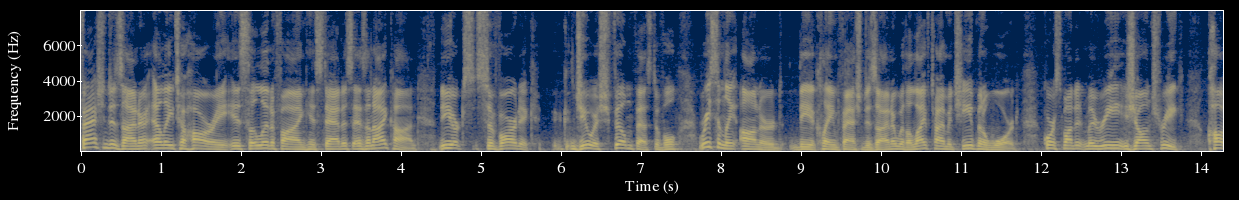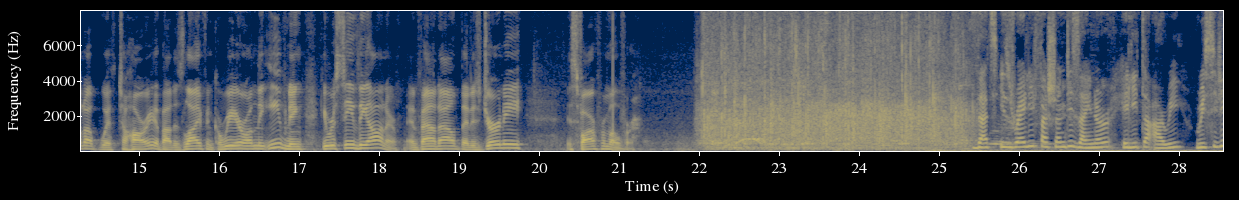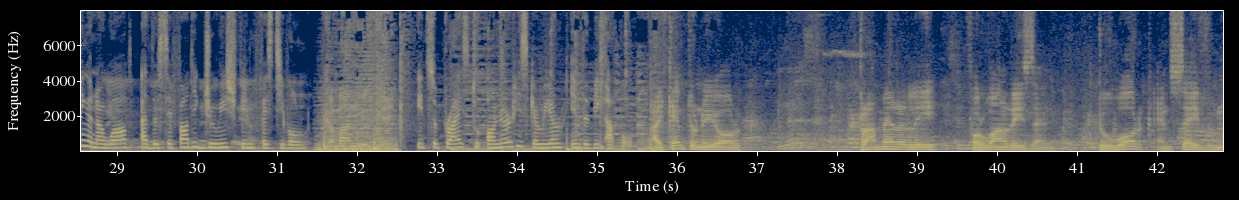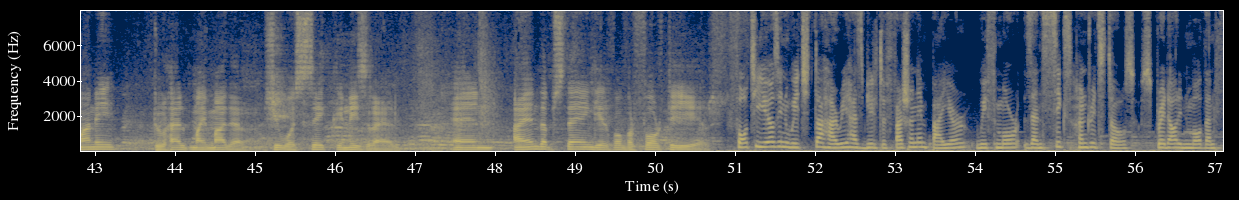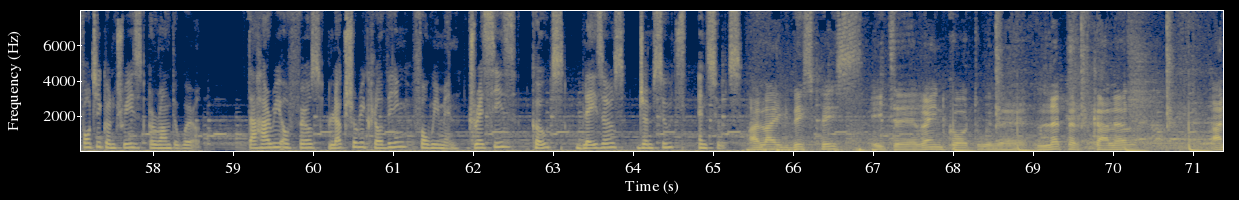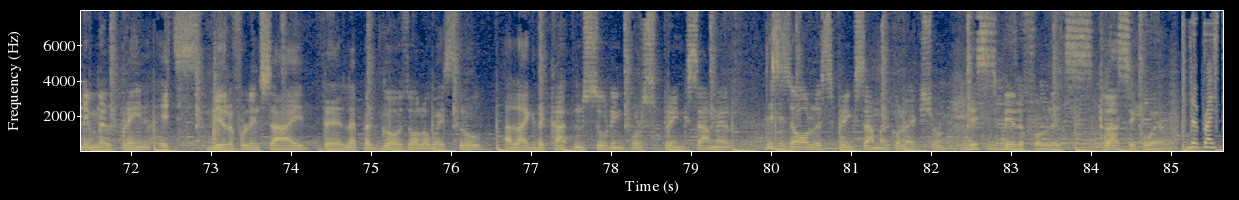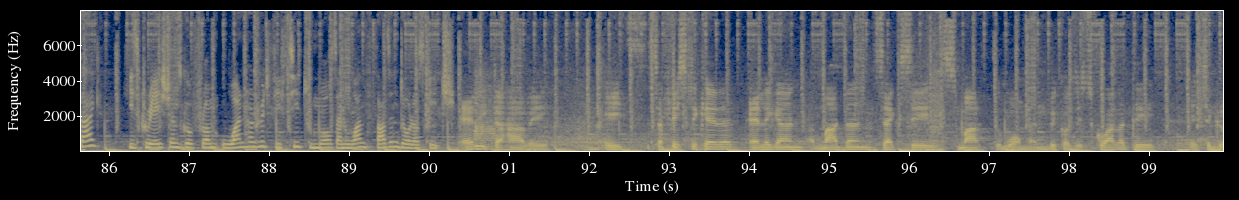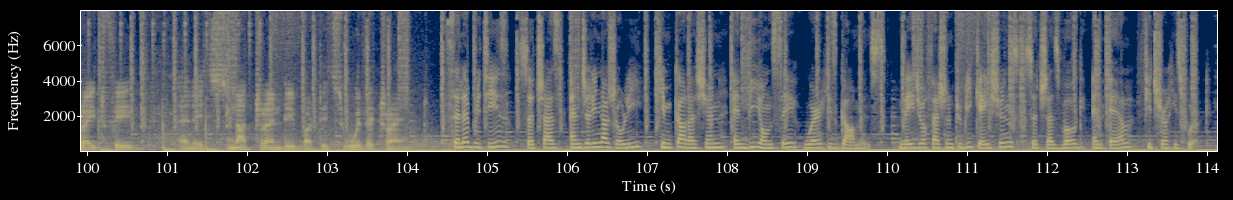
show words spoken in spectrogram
Fashion designer Elie Tahari is solidifying his status as an icon. New York's Sephardic Jewish Film Festival recently honored the acclaimed fashion designer with a Lifetime Achievement Award. Correspondent Marie Jean Tric caught up with Tahari about his life and career on the evening he received the honor and found out that his journey is far from over. That's Israeli fashion designer Elie Tahari receiving an award at the Sephardic Jewish Film Festival. Come on with me. It's a prize to honor his career in the Big Apple. I came to New York primarily for one reason to work and save money to help my mother. She was sick in Israel. And I ended up staying here for over 40 years. 40 years in which Tahari has built a fashion empire with more than 600 stores spread out in more than 40 countries around the world. Tahari offers luxury clothing for women dresses, coats, blazers, jumpsuits, and suits. I like this piece. It's a raincoat with a leopard color, animal print. It's beautiful inside. The leopard goes all the way through. I like the cotton suiting for spring, summer. This is all a spring summer collection. This is beautiful. It's classic wear. The price tag? His creations go from 150 to more than $1,000 each. Elie Tahari is sophisticated, elegant, modern, sexy, smart woman because it's quality, it's a great fit, and it's not trendy, but it's with a trend. Celebrities such as Angelina Jolie, Kim Kardashian, and Beyonce wear his garments. Major fashion publications such as Vogue and Elle feature his work.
